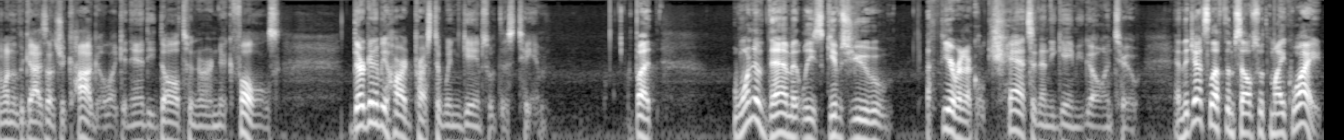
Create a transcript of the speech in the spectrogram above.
one of the guys on Chicago, like an Andy Dalton or a Nick Foles, they're going to be hard pressed to win games with this team. But one of them at least gives you a theoretical chance in any game you go into. And the Jets left themselves with Mike White.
